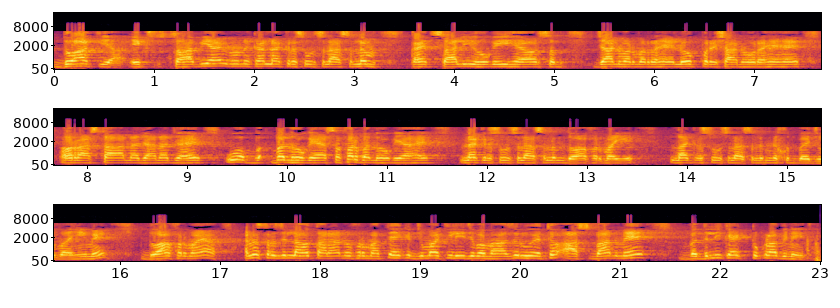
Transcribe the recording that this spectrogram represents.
دعا کیا۔ ایک صحابی آئے، انہوں نے کہا، اللہ کے رسول صلی اللہ علیہ وسلم، قحط سالی ہو گئی ہے اور سب جانور مر رہے ہیں، لوگ پریشان ہو رہے ہیں اور راستہ آنا جانا جو ہے، وہ بند ہو گیا، سفر بند ہو گیا ہے۔ اللہ کے رسول صلی اللہ علیہ وسلم دعا فرمائیے۔ اللہ کے رسول صلی اللہ علیہ وسلم نے خطبہ جمعہ ہی میں دعا فرمایا۔ انس رضی اللہ تعالیٰ عنہ فرماتے ہیں کہ جمعہ کے لیے جب ہم حاضر ہوئے تو آسمان میں بدلی کا ایک ٹکڑا بھی نہیں تھا۔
